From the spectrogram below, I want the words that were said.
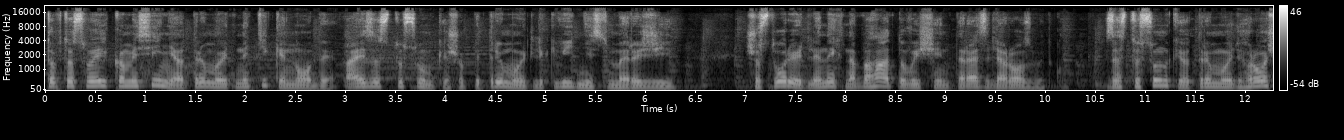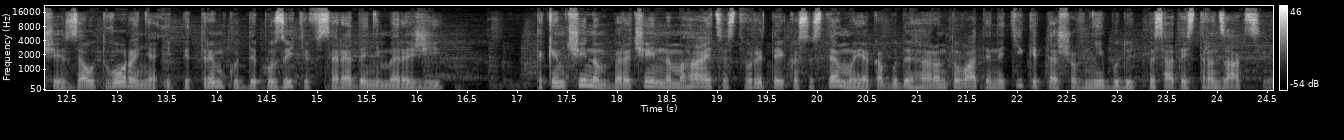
Тобто свої комісійні отримують не тільки ноди, а й застосунки, що підтримують ліквідність в мережі, що створюють для них набагато вищий інтерес для розвитку. Застосунки отримують гроші за утворення і підтримку депозитів всередині мережі. Таким чином, Беречейн намагається створити екосистему, яка буде гарантувати не тільки те, що в ній будуть писатись транзакції,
